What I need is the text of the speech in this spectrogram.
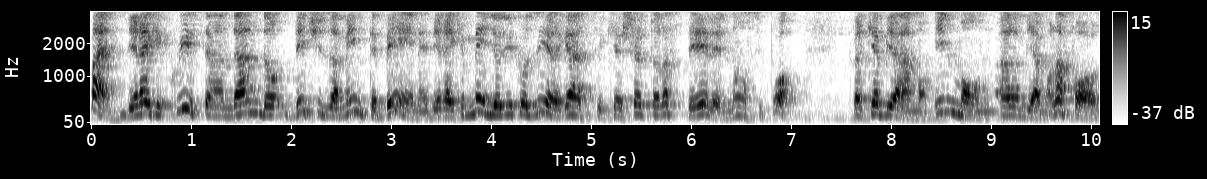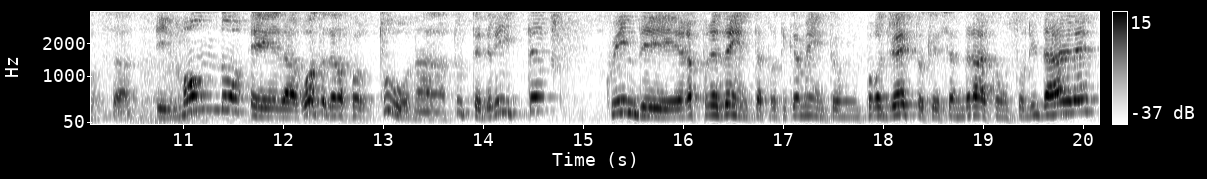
Beh, direi che qui stiamo andando decisamente bene, direi che meglio di così ragazzi chi ha scelto la stele non si può, perché abbiamo, il mondo, abbiamo la forza, il mondo e la ruota della fortuna, tutte dritte, quindi rappresenta praticamente un progetto che si andrà a consolidare,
